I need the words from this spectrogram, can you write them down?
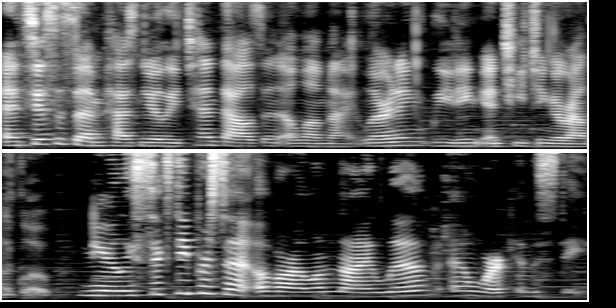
NCSSM has nearly 10,000 alumni learning, leading, and teaching around the globe. Nearly 60% of our alumni live and work in the state,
